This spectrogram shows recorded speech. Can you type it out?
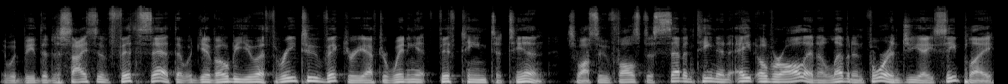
It would be the decisive fifth set that would give OBU a 3-2 victory after winning it 15 to 10. SWOSU falls to 17 and 8 overall and 11 and 4 in GAC play.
